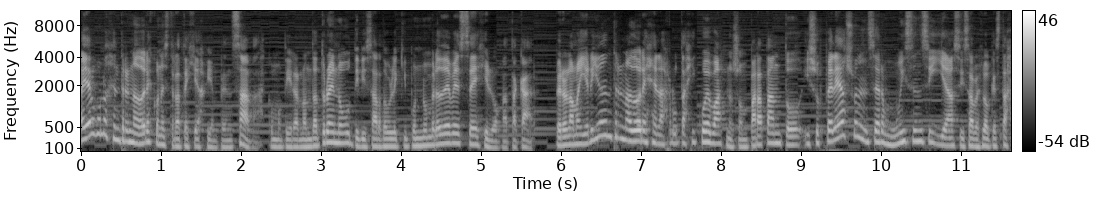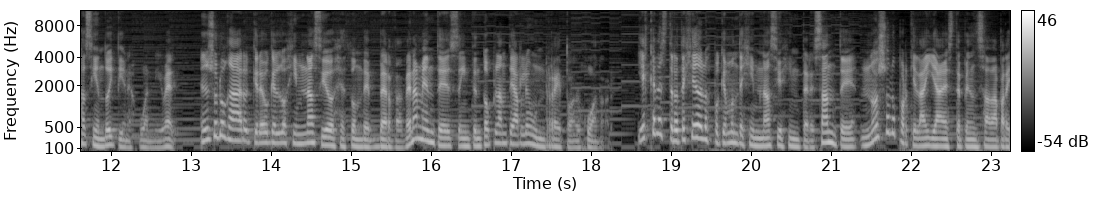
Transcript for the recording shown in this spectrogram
Hay algunos entrenadores con estrategias bien pensadas, como tirar onda trueno, utilizar doble equipo un número de veces y luego atacar. Pero la mayoría de entrenadores en las rutas y cuevas no son para tanto, y sus peleas suelen ser muy sencillas si sabes lo que estás haciendo y tienes buen nivel. En su lugar, creo que en los gimnasios es donde verdaderamente se intentó plantearle un reto al jugador. Y es que la estrategia de los Pokémon de gimnasio es interesante, no solo porque la IA esté pensada para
